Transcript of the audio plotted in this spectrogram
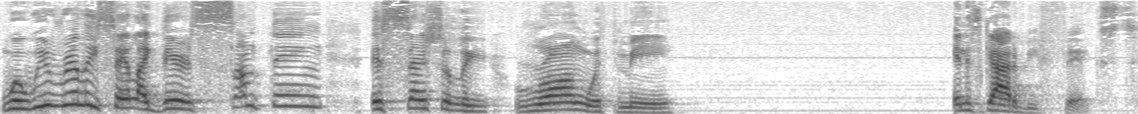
Where we really say, like, there's something essentially wrong with me and it's got to be fixed.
